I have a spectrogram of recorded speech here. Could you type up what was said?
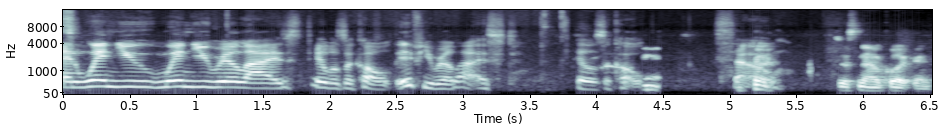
And when you when you realized it was a cult, if you realized it was a cult. So just now clicking.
